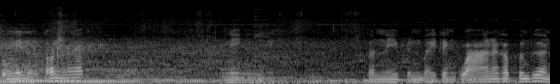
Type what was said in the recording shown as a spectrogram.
ตรงนี้หนึ่งต้นนะครับ นี่ต้นนี้เป็นใบแตงกวานะครับเพื่อน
